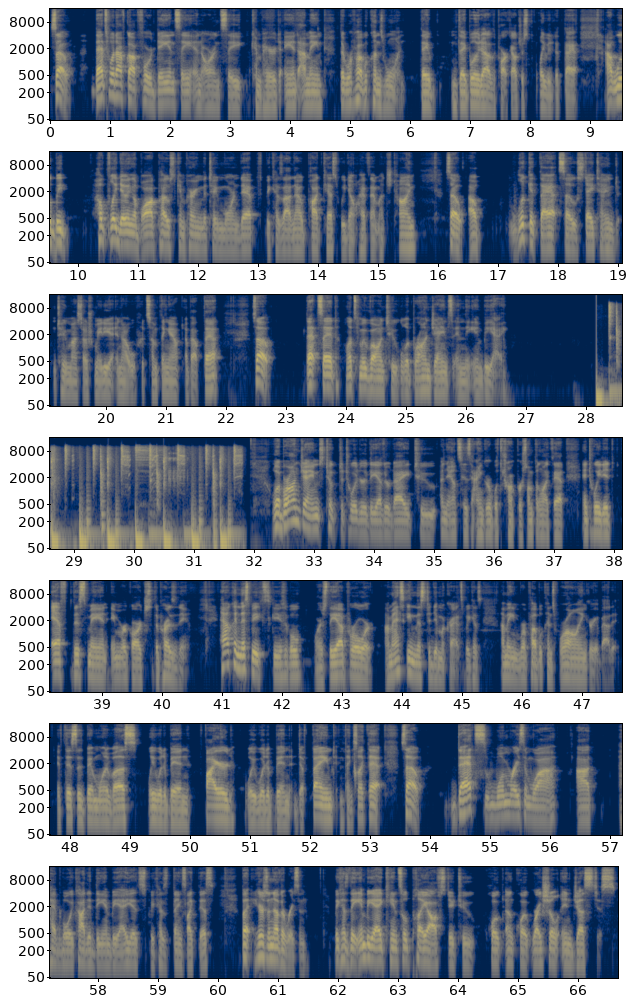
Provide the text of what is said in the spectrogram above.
So that's what I've got for DNC and RNC compared. And I mean, the Republicans won. They they blew it out of the park. I'll just leave it at that. I will be hopefully doing a blog post comparing the two more in depth because I know podcast we don't have that much time. So I'll look at that. So stay tuned to my social media and I will put something out about that. So that said, let's move on to LeBron James in the NBA. LeBron James took to Twitter the other day to announce his anger with Trump or something like that and tweeted, F this man in regards to the president. How can this be excusable? Where's the uproar? I'm asking this to Democrats because, I mean, Republicans were all angry about it. If this had been one of us, we would have been fired, we would have been defamed, and things like that. So that's one reason why I have boycotted the NBA. It's because things like this. But here's another reason because the NBA canceled playoffs due to quote unquote racial injustice.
